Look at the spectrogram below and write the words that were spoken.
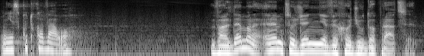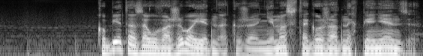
Nie skutkowało. Waldemar M. codziennie wychodził do pracy. Kobieta zauważyła jednak, że nie ma z tego żadnych pieniędzy.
